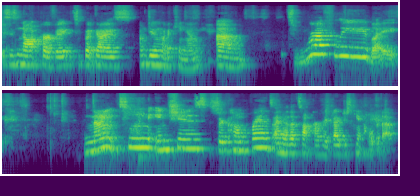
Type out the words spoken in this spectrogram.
this is not perfect, but guys, I'm doing what I can. Um, it's roughly like 19 inches circumference. I know that's not perfect. I just can't hold it up.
